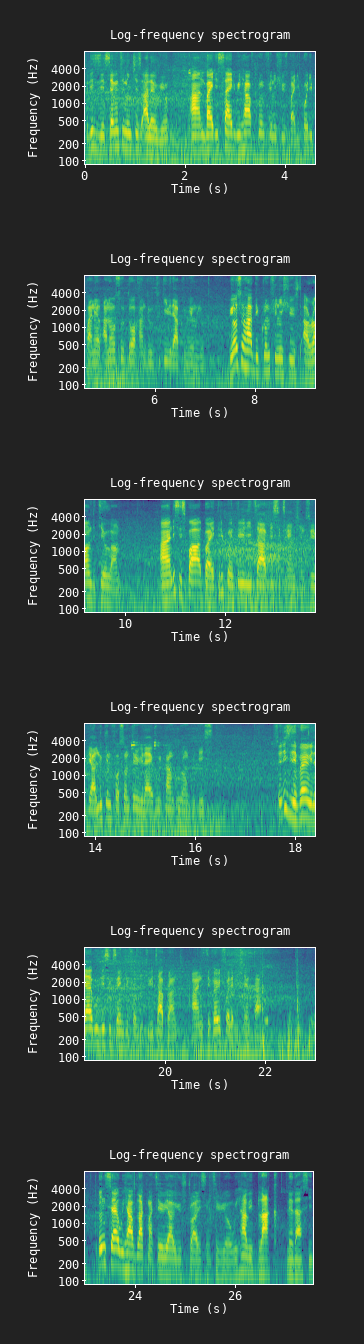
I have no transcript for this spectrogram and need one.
So this is a 17 inches alloy wheel and by the side we have chrome finish used by the body panel and also door handle to give it that premium look. We also have the chrome finish used around the tail lamp and this is powered by a 3.3 liter v6 engine. So if you are looking for something reliable you can't go wrong with this so this is a very reliable v6 engine from the toyota brand and it's a very fuel efficient car. Inside we have black material used throughout this interior. We have a black leather seat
